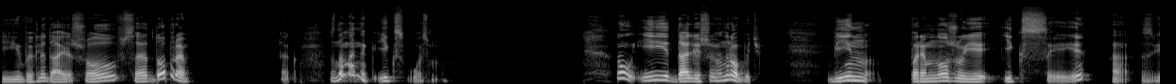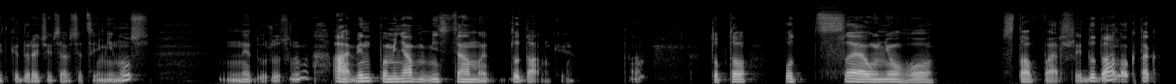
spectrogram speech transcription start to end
І виглядає, що все добре. Так. Знаменник х в восьмому. Ну і далі що він робить? Він перемножує ікси. А, звідки, до речі, взявся цей мінус? Не дуже зрозуміло. А, він поміняв місцями доданки. Так? Тобто, оце у нього став перший доданок, так?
